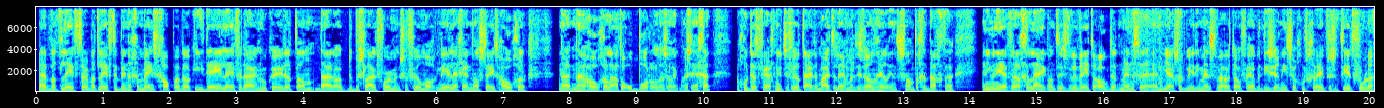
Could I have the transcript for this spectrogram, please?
Hè, wat leeft er? Wat leeft er binnen gemeenschappen? Welke ideeën leven daar? En hoe kun je dat dan daar ook de besluitvorming zoveel mogelijk neerleggen? En dan steeds hoger naar, naar hoger laten opborrelen, zal ik maar zeggen. Maar goed, dat vergt nu te veel tijd om uit te leggen. Maar het is wel een heel interessante gedachte. En die meneer heeft wel gelijk. Want is- we weten ook dat mensen, en juist ook weer die mensen waar we het over hebben, die zich niet zo goed gerepresenteerd voelen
